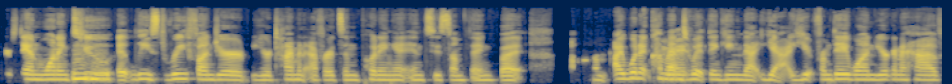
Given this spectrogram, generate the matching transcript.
understand wanting to mm-hmm. at least refund your, your time and efforts and putting it into something. But um, I wouldn't come right. into it thinking that, yeah, you, from day one, you're going to have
